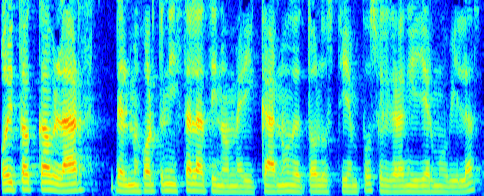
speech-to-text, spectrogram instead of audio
Hoy toca hablar del mejor tenista latinoamericano de todos los tiempos, el gran Guillermo Vilas.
